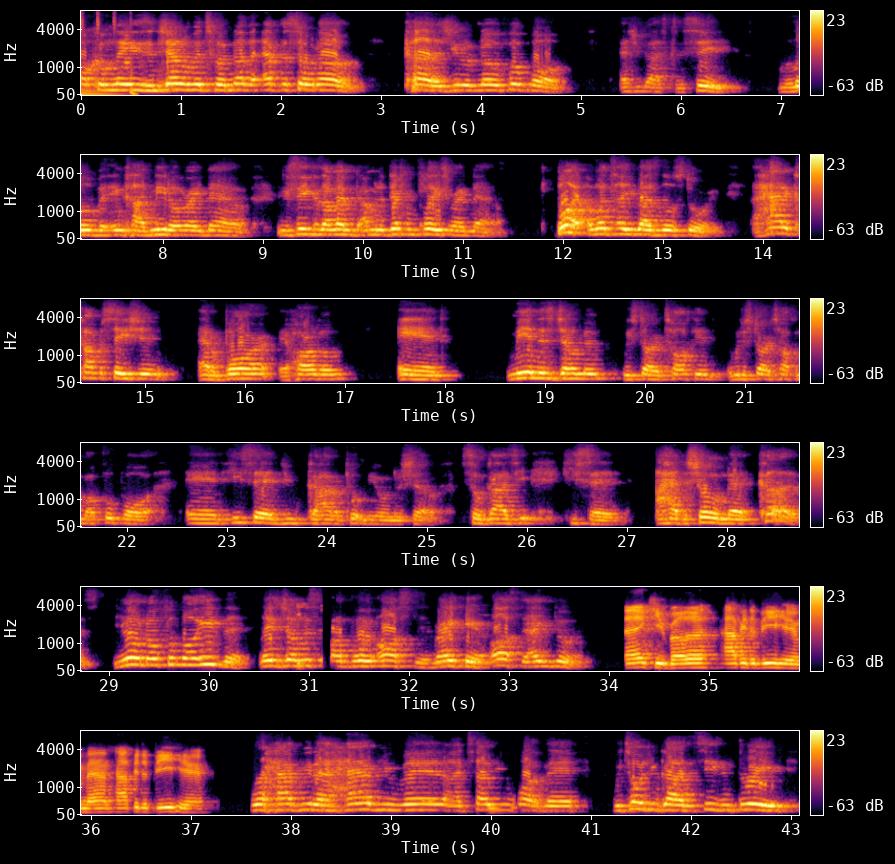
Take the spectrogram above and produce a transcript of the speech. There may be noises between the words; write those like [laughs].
Welcome, ladies and gentlemen, to another episode of Cuz You Don't Know Football. As you guys can see, I'm a little bit incognito right now. You see, because I'm in, I'm in a different place right now. But I want to tell you guys a little story. I had a conversation at a bar in Harlem, and me and this gentleman, we started talking. We just started talking about football, and he said, "You gotta put me on the show." So, guys, he he said, I had to show him that, cuz you don't know football either. Ladies and gentlemen, this is my boy Austin right here. Austin, how you doing? Thank you, brother. Happy to be here, man. Happy to be here. We're happy to have you, man. I tell you what, man. We told you guys in season three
